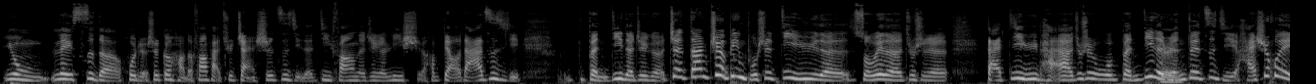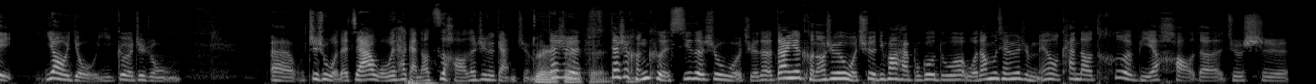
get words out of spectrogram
用类似的或者是更好的方法去展示自己的地方的这个历史和表达自己本地的这个？这当然这并不是地域的所谓的就是打地域牌啊，就是我本地的人对自己还是会要有一个这种呃，这是我的家，我为他感到自豪的这个感觉嘛。但是但是很可惜的是，我觉得当然也可能是因为我去的地方还不够多，我到目前为止没有看到特别好的就是。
